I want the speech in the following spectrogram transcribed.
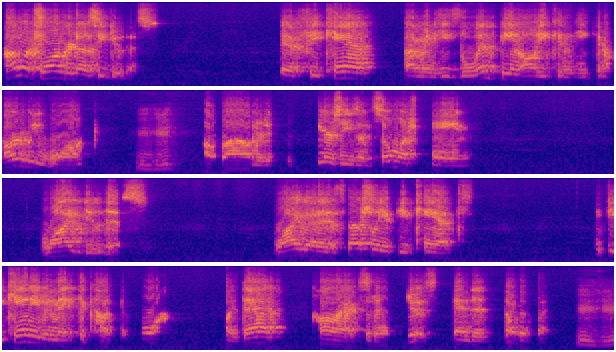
how much longer does he do this? If he can't, I mean, he's limping. All he can, he can hardly walk Mm-hmm. around. It appears he's in so much pain. Why do this? Why, go- especially if you can't if you can't even make the cut anymore, like that car accident just ended the whole thing. Mm-hmm.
